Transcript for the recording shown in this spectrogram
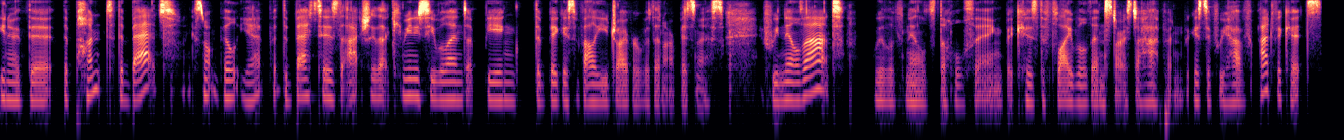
you know, the the punt, the bet, it's not built yet, but the bet is that actually that community will end up being the biggest value driver within our business. If we nail that, we'll have nailed the whole thing because the flywheel then starts to happen. Because if we have advocates,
